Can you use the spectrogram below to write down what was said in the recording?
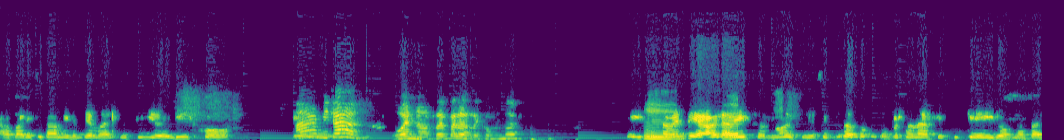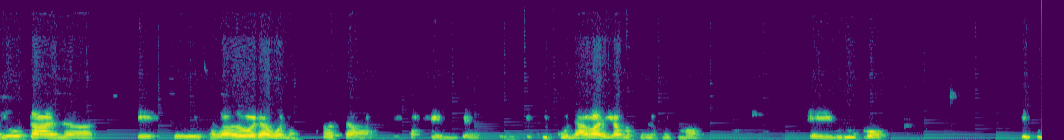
aparece también el tema del suicidio del hijo. ah, Eh, mirá. Bueno, re para recomendar. Sí, Mm. justamente habla de eso, ¿no? Se, se cruzan todos estos personajes, Siqueiros, Natalia Botana, este, Salvadora, bueno, esta, esta gente que, que circulaba, digamos, en los mismos eh, grupos. Sí, sí,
